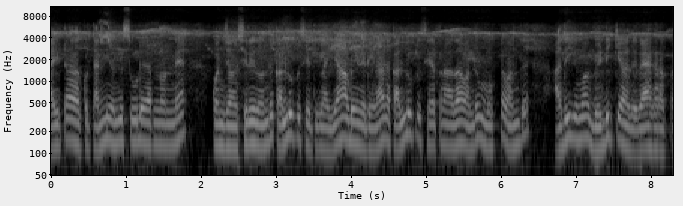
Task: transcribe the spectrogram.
லைட்டாக தண்ணி வந்து சூடு ஏறணுன்னே கொஞ்சம் சிறிது வந்து கல்லுப்பு சேர்த்துக்கலாம். ஏன் அப்படின்னு கேட்டிங்கன்னா அந்த கல்லுப்பு சேர்த்துனா தான் வந்து முட்டை வந்து அதிகமாக வெடிக்காது வேகிறப்ப.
